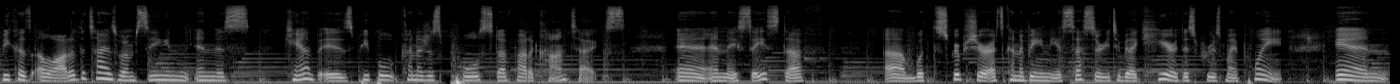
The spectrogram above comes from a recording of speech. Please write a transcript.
because a lot of the times what I'm seeing in, in this camp is people kind of just pull stuff out of context and, and they say stuff um, with scripture as kind of being the accessory to be like, here, this proves my point. And,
